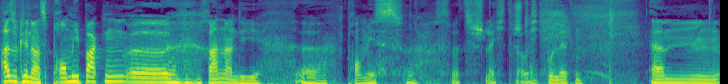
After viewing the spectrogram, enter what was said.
Also Kinders, Promi-Backen, äh, ran an die äh, Promis. Das wird schlecht, glaube ich. Buletten. Ähm,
